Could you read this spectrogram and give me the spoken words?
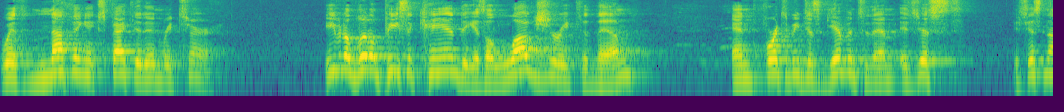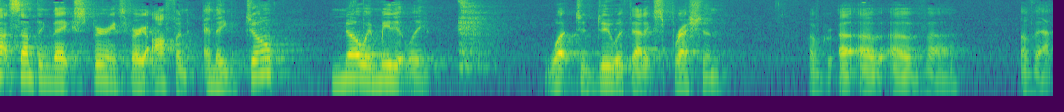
with nothing expected in return. Even a little piece of candy is a luxury to them, and for it to be just given to them is just it's just not something they experience very often, and they don't know immediately what to do with that expression of, uh, of, uh, of that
